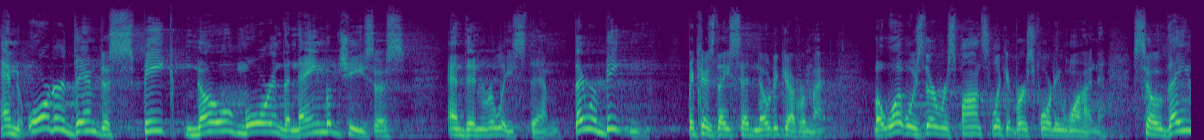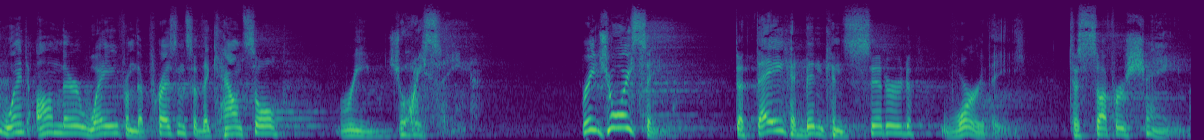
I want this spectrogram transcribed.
and ordered them to speak no more in the name of Jesus and then released them. They were beaten because they said no to government. But what was their response? Look at verse 41. So they went on their way from the presence of the council, rejoicing, rejoicing that they had been considered worthy to suffer shame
